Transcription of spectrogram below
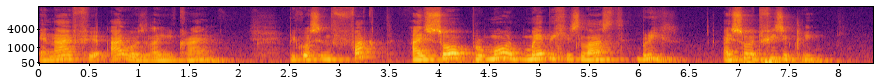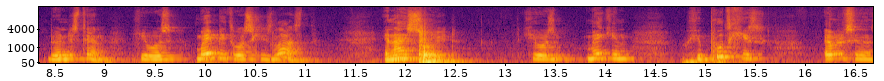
and I feel I was like crying, because in fact I saw more maybe his last breath. I saw it physically. Do you understand? He was maybe it was his last, and I saw it. He was making. He put his everything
